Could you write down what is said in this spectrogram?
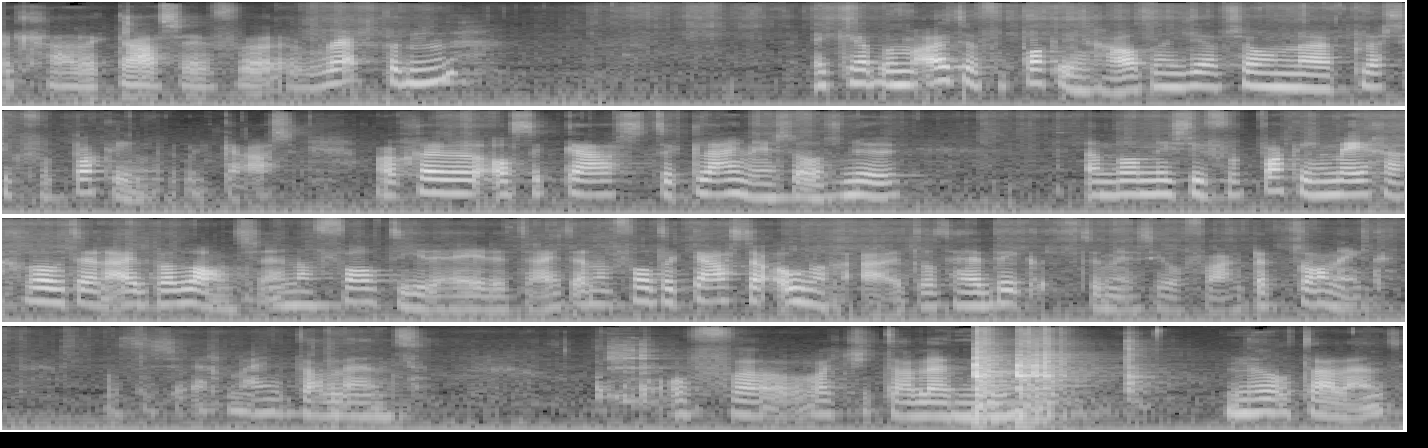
Ik ga de kaas even wrappen. Ik heb hem uit de verpakking gehaald, want je hebt zo'n plastic verpakking met kaas. Maar als de kaas te klein is, zoals nu, en dan is die verpakking mega groot en uit balans. En dan valt die de hele tijd. En dan valt de kaas er ook nog uit. Dat heb ik tenminste heel vaak. Dat kan ik. Dat is echt mijn talent. Of uh, wat je talent noemt. Nul talent.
